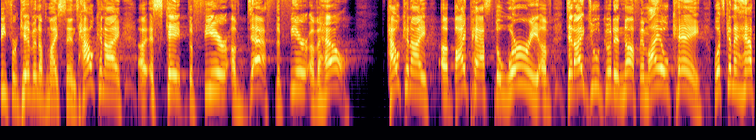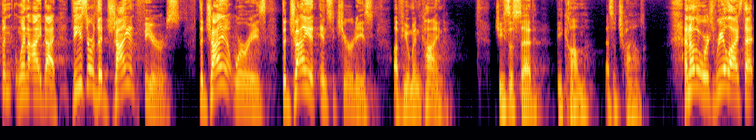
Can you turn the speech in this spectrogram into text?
be forgiven of my sins? How can I uh, escape the fear of death, the fear of hell? How can I uh, bypass the worry of, did I do good enough? Am I okay? What's gonna happen when I die? These are the giant fears, the giant worries, the giant insecurities of humankind. Jesus said, Become as a child. In other words, realize that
